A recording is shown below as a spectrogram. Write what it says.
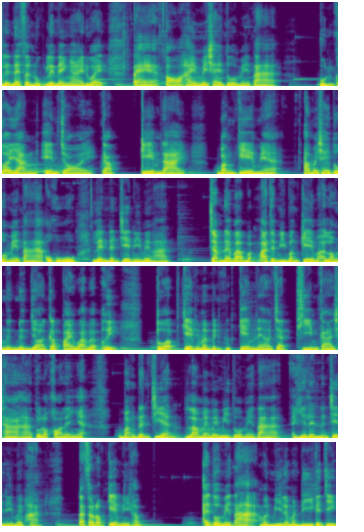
เล่นได้สนุกเล่นได้ง่ายด้วย แต่ต่อให้ไม่ใช่ตัวเมตาคุณก็ยัง enjoy กับเกมได้ บางเกมเนี่ยถ้าไม่ใช่ตัว meta โอ้โหเล่น dungeon นี้ไม่ผ่านจำได้ว่าอาจจะมีบางเกมอะลองนึกนึกย้อนกลับไปว่าแบบเฮ้ย ตัวเกมที่มันเป็นเกมแนวจัดทีมกาชาหาตัวละครอะไรเงี้ยบาง dungeon เราไม่ไม่มีตัว meta ไอ้เหี้ยเล่น dungeon นี้ไม่ผ่าน แต่สำหรับเกมนี้ครับ ไอ้ตัว meta มันมีแล้วมันดีก็จริง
